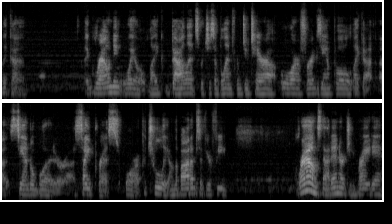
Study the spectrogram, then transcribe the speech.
like a a grounding oil like Balance, which is a blend from doTERRA, or for example, like a, a, sandalwood or a cypress or a patchouli on the bottoms of your feet grounds that energy right in,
